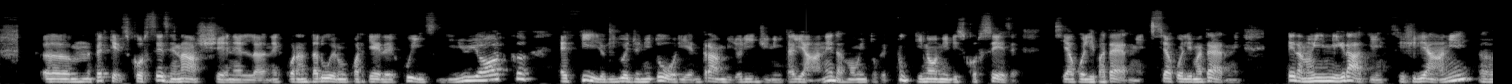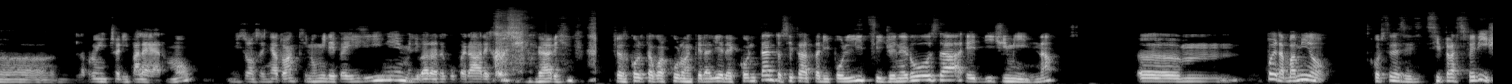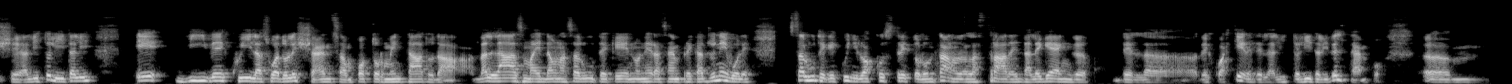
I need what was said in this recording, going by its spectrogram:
um, perché Scorsese nasce nel, nel 42 in un quartiere del Queens di New York, è figlio di due genitori, entrambi di origini italiane, dal momento che tutti i nonni di Scorsese, sia quelli paterni sia quelli materni, erano immigrati siciliani, uh, la provincia di Palermo, mi sono segnato anche i nomi dei paesini, me li vado a recuperare così magari ci ascolta qualcuno anche da lì ed è contento. Si tratta di Pollizzi Generosa e di Ciminna. Um, poi da bambino Scorsese si, trasferisce a Little Italy e vive qui la sua adolescenza un po' tormentato da, dall'asma e da una salute che non era sempre cagionevole, salute che quindi lo ha costretto lontano dalla strada e dalle gang del, del quartiere della Little Italy del tempo. Um,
